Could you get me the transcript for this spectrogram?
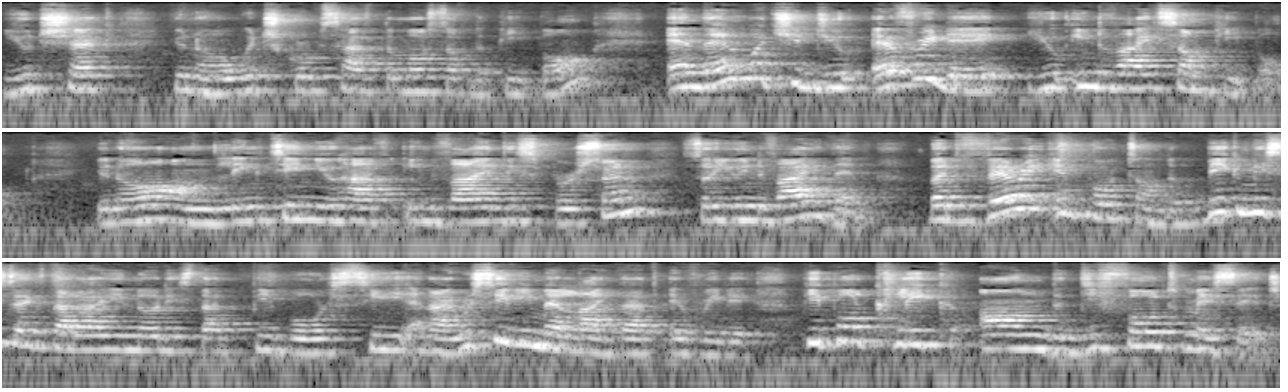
you check, you know, which groups have the most of the people. And then what you do every day, you invite some people. You know, on LinkedIn you have invite this person, so you invite them. But very important, the big mistake that I notice that people see, and I receive email like that every day. People click on the default message.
